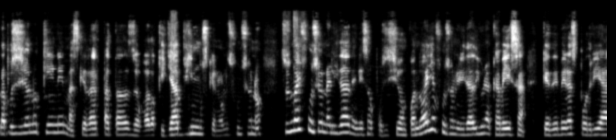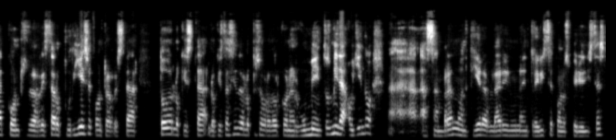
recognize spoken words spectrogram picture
la oposición no tiene más que dar patadas de ahogado que ya vimos que no les funcionó, entonces no hay funcionalidad en esa oposición. Cuando haya funcionalidad y una cabeza que de veras podría contrarrestar o pudiese contrarrestar todo lo que está, lo que está haciendo López Obrador con argumentos. Mira, oyendo a, a, Zambrano Antier hablar en una entrevista con los periodistas,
